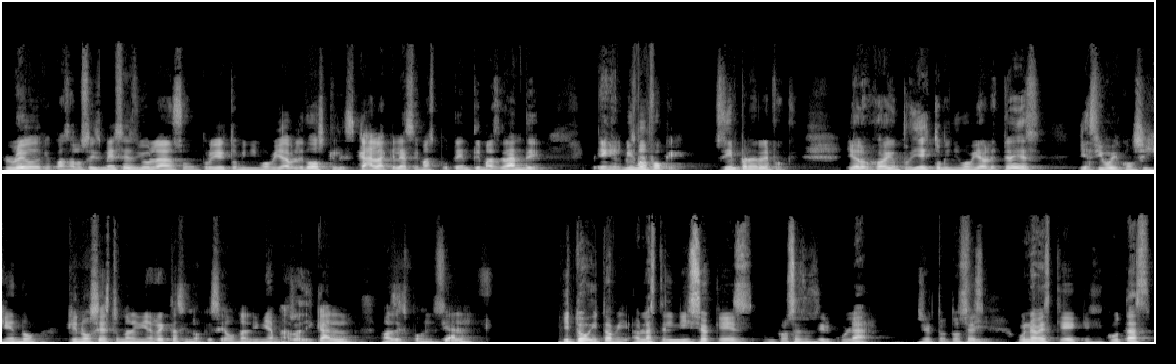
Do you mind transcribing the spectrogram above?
luego de que pasan los seis meses, yo lanzo un proyecto mínimo viable 2 que le escala, que le hace más potente, más grande, en el mismo enfoque, sin perder el enfoque. Y a lo mejor hay un proyecto mínimo viable 3, y así voy consiguiendo que no sea esto una línea recta, sino que sea una línea más radical, más exponencial. Y tú, y tú hablaste al inicio que es un proceso circular, ¿cierto? Entonces, Sí. una vez que, que ejecutas,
